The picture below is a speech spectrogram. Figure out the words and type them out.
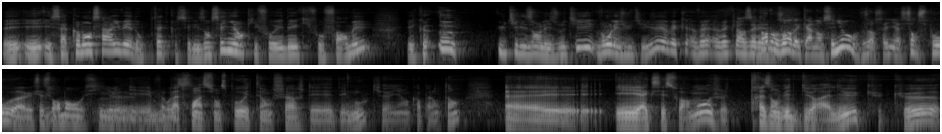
et, et- et ça commence à arriver. Donc, peut-être que c'est les enseignants qu'il faut aider, qu'il faut former, et que eux, utilisant les outils, vont les utiliser avec, avec, avec leurs élèves. Parlons-en avec un enseignant. Vous enseignez à Sciences Po, accessoirement aussi. Oui, euh, et mon patron à Sciences Po était en charge des, des MOOC euh, il y a encore pas longtemps. Euh, et accessoirement, j'ai très envie de dire à Luc que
